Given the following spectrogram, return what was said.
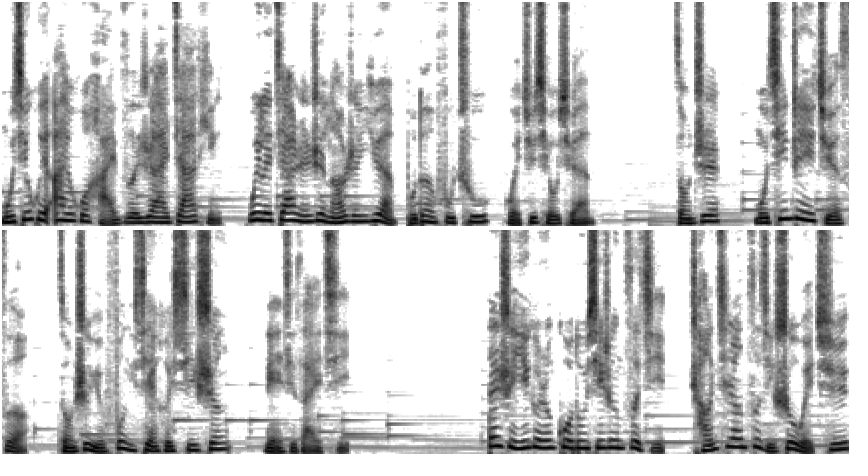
母亲会爱护孩子，热爱家庭，为了家人任劳任怨，不断付出，委曲求全。总之，母亲这一角色总是与奉献和牺牲联系在一起。但是，一个人过度牺牲自己，长期让自己受委屈，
